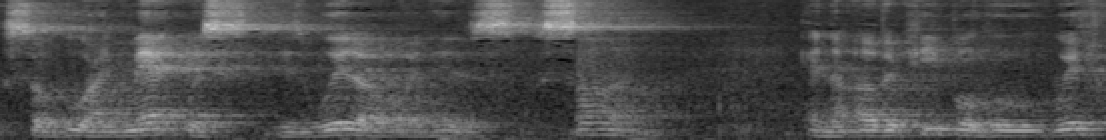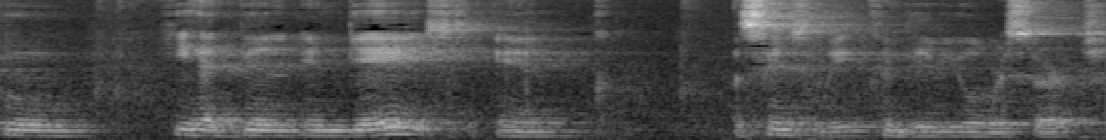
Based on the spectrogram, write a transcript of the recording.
So who I met was his widow and his son and the other people who, with whom he had been engaged in essentially convivial research,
